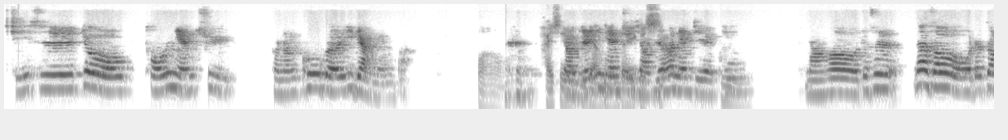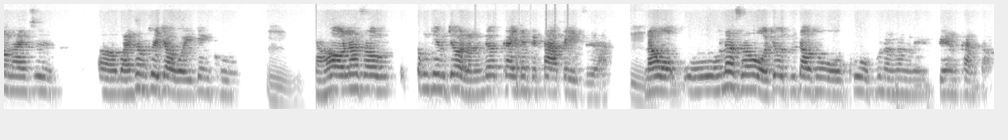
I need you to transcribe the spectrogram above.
其实就头一年去，可能哭个一两年吧。哇，还是小学一年级、小学二年级也哭，嗯、然后就是那时候我的状态是，呃，晚上睡觉我一定哭。嗯。然后那时候冬天比较冷，就盖那个大被子啊。嗯。然后我我我那时候我就知道说，我哭我不能让别人看到。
